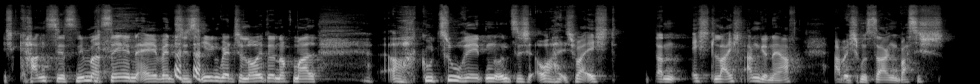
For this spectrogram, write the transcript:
Ich kann es jetzt nicht mehr sehen, ey, wenn sich irgendwelche Leute noch mal ach, gut zureden und sich, oh, ich war echt dann echt leicht angenervt. Aber ich muss sagen, was ich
